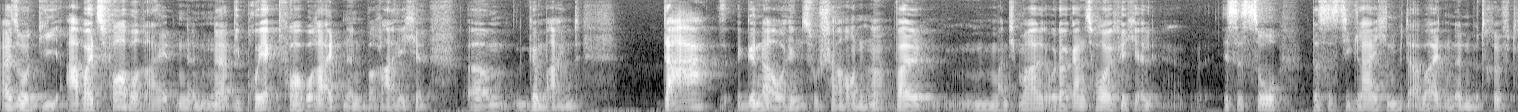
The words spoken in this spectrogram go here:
Also die arbeitsvorbereitenden, ne? die projektvorbereitenden Bereiche ähm, gemeint. Da genau hinzuschauen, ne? weil manchmal oder ganz häufig ist es so, dass es die gleichen Mitarbeitenden betrifft.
